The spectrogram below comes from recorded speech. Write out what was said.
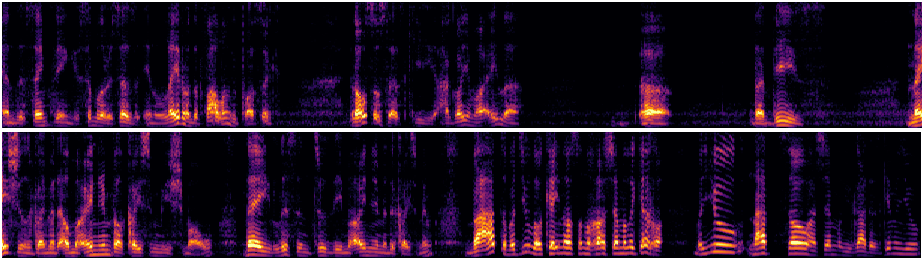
And the same thing, similar, it says in later in the following pasuk. It also says ki hagoyim uh, that these nations el ma'onim vel kaisim yishmo. They listen to the ma'onim and the kaisimim. Va'ata, but you lokeinos on the Hashem alekecha. But you, not so Hashem, your God has given you.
